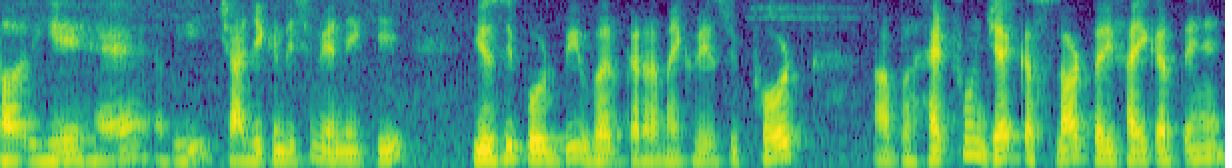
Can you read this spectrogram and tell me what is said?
और ये है अभी चार्जिंग कंडीशन यानी कि यूएसबी पोर्ट भी वर्क कर रहा है। माइक्रो यूएसबी पोर्ट अब हेडफोन जैक का स्लॉट वेरीफाई करते हैं।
